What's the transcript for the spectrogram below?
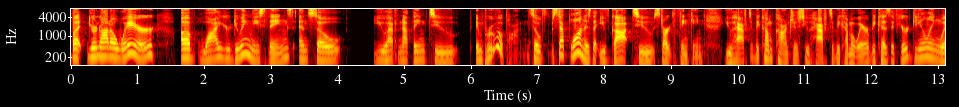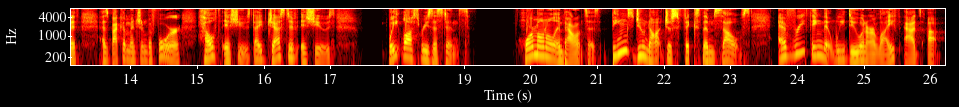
but you're not aware of why you're doing these things. And so you have nothing to improve upon. So, step one is that you've got to start thinking. You have to become conscious. You have to become aware because if you're dealing with, as Becca mentioned before, health issues, digestive issues, weight loss resistance, hormonal imbalances, things do not just fix themselves. Everything that we do in our life adds up.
